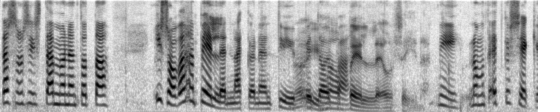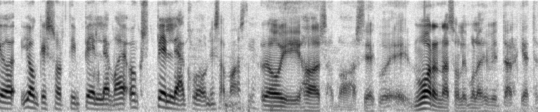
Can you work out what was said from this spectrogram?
Tässä on siis tämmöinen tota, iso, vähän pellen näköinen tyyppi. No ihan pelle on siinä. Niin, no mutta etkö sekin ole jonkin sortin pelle vai onko pelle ja klooni sama asia? No ihan sama asia. Nuorena se oli mulle hyvin tärkeää, että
